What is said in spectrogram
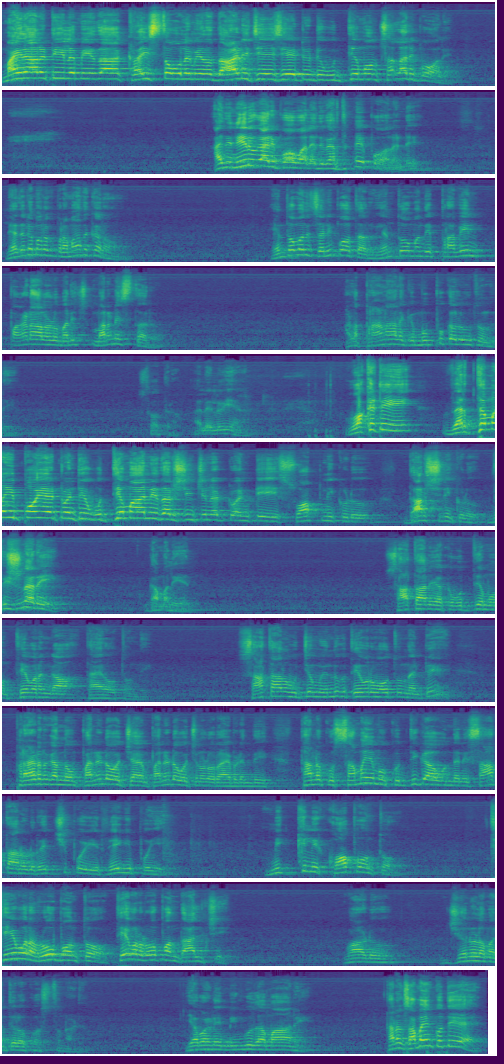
మైనారిటీల మీద క్రైస్తవుల మీద దాడి చేసేటువంటి ఉద్యమం చల్లారిపోవాలి. అది నీరు గారిపోవాలి అది వ్యర్థమైపోవాలండి. లేదంటే మనకు ప్రమాదకరం. ఎంతోమంది చనిపోతారు ఎంతోమంది ప్రవీణ్ పగడాలలో మరి మరణిస్తారు. వాళ్ళ ప్రాణాలకి ముప్పు కలుగుతుంది. స్తోత్రం. అలెలుయ ఒకటి వ్యర్థమైపోయేటువంటి ఉద్యమాన్ని దర్శించినటువంటి స్వాప్నికుడు దార్శనికుడు విజనరీ గమలియల్ సాతాను యొక్క ఉద్యమం తీవ్రంగా తయారవుతుంది. సాతాను ఉద్యమం ఎందుకు తీవ్రం అవుతుందంటే ప్రకటన గ్రంథం పన్నెండవ వచ్చాయం పన్నెండవ వచనంలో రాయబడింది తనకు సమయము కొద్దిగా ఉందని సాతానుడు రెచ్చిపోయి రేగిపోయి మిక్కిలి కోపంతో తీవ్ర రూపంతో తీవ్ర రూపం దాల్చి వాడు జనుల మధ్యలోకి వస్తున్నాడు. ఎవరిని మింగుదమా అని. తనకు సమయం కొద్దిగా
